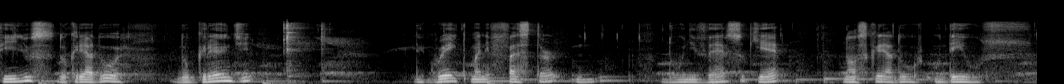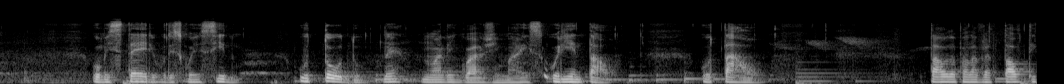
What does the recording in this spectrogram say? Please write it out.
filhos do Criador, do grande, the great manifestor do universo que é nosso Criador, o Deus, o mistério, o desconhecido, o todo, né? Numa linguagem mais oriental, o Tao, Tao da palavra Tao Te,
